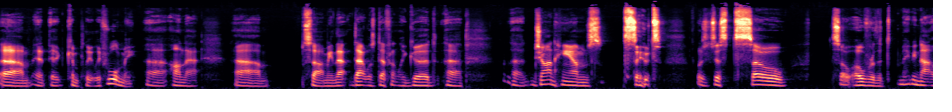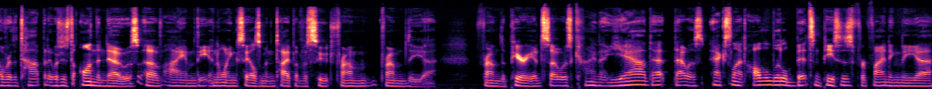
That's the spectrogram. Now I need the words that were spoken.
Um, it, it, completely fooled me on that. Um, so I mean that that was definitely good. Uh, uh, Jon Hamm's suit was just so so over the maybe not over the top, but it was just on the nose of I am the annoying salesman type of a suit from from the uh, from the period. So it was kind of yeah that that was excellent. All the little bits and pieces for finding the uh,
